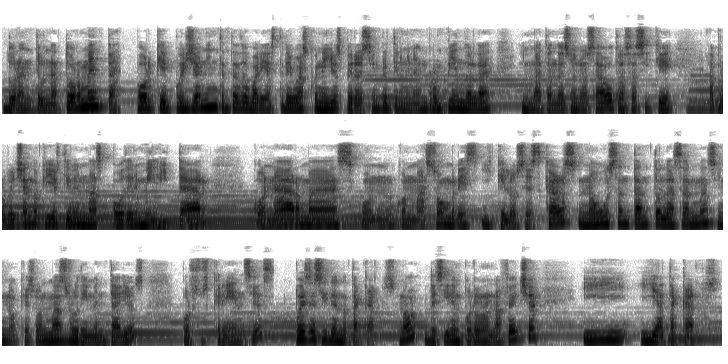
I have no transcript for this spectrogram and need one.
durante una tormenta, porque pues ya han intentado varias treguas con ellos, pero siempre terminan rompiéndola y matándose unos a otros, así que aprovechando que ellos tienen más poder militar, con armas, con, con, más hombres y que los Scars no usan tanto las armas, sino que son más rudimentarios por sus creencias, pues deciden atacarlos, ¿no? Deciden poner una fecha y, y atacarlos.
